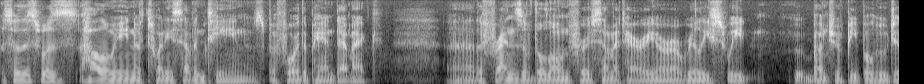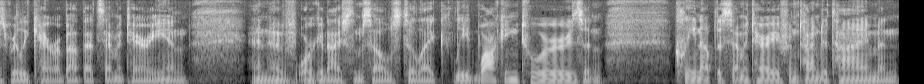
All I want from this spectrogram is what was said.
So this was Halloween of 2017. It was before the pandemic. Uh, the Friends of the Lone Fir Cemetery are a really sweet bunch of people who just really care about that cemetery and and have organized themselves to like lead walking tours and clean up the cemetery from time to time and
